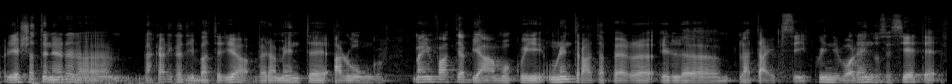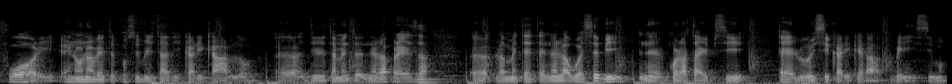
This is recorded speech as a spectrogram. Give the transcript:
riesce a tenere la, la carica di batteria veramente a lungo. Ma infatti abbiamo qui un'entrata per il, la Type-C, quindi volendo se siete fuori e non avete possibilità di caricarlo eh, direttamente nella presa, eh, la mettete nella USB con la Type-C e lui si caricherà benissimo.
